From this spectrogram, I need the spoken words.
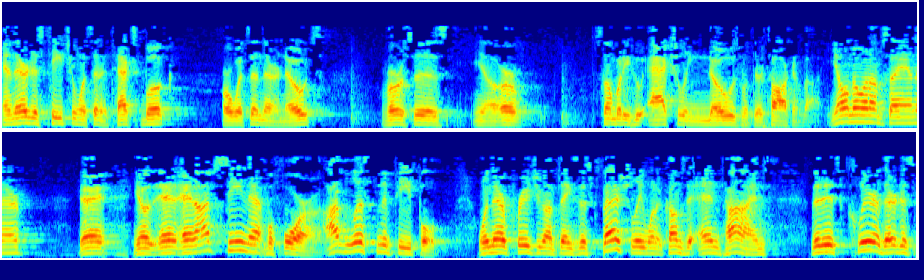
and they're just teaching what's in a textbook or what's in their notes versus, you know, or somebody who actually knows what they're talking about. Y'all know what I'm saying there? Okay? You know, and, and I've seen that before. I've listened to people when they're preaching on things, especially when it comes to end times, that it's clear they're just,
